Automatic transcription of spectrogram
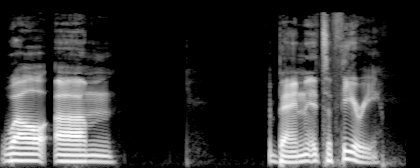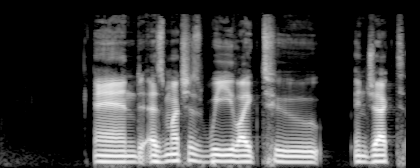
Well, um, Ben, it's a theory. And as much as we like to inject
